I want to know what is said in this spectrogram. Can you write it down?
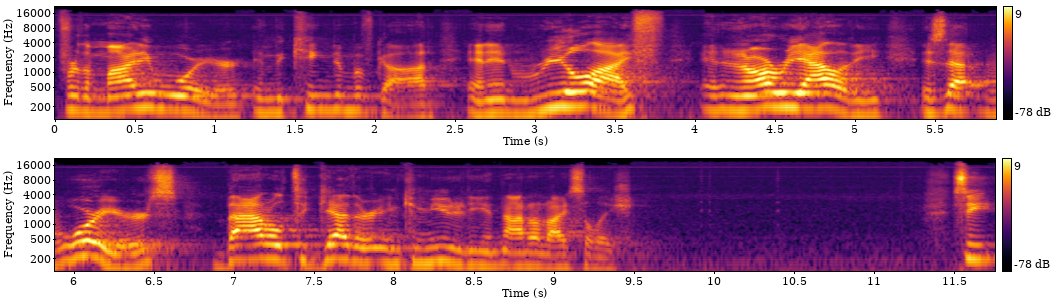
for the mighty warrior in the kingdom of God and in real life and in our reality is that warriors battle together in community and not in isolation. See,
